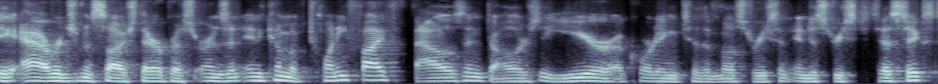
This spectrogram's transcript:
The average massage therapist earns an income of $25,000 a year, according to the most recent industry statistics.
